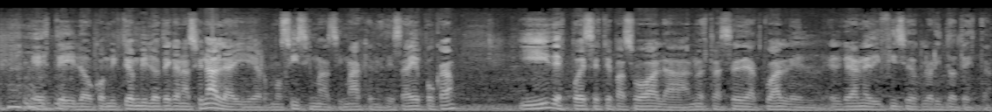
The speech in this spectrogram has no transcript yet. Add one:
este, y lo convirtió en Biblioteca Nacional. Hay hermosísimas imágenes de esa época y después este pasó a la, nuestra sede actual, el, gran edificio de Clorindo Testa.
